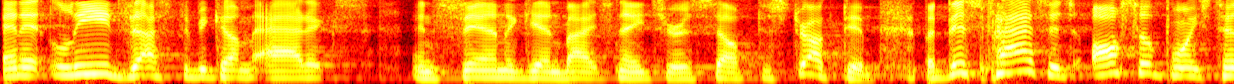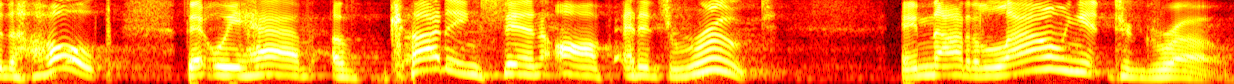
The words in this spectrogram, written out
and it leads us to become addicts, and sin, again, by its nature, is self destructive. But this passage also points to the hope that we have of cutting sin off at its root and not allowing it to grow.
